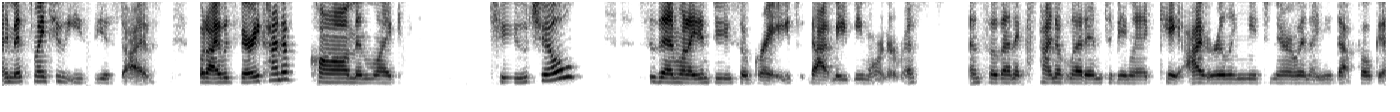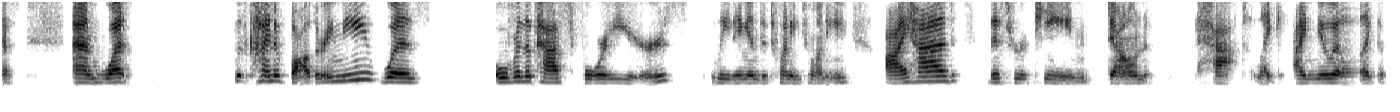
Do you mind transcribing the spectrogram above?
I missed my two easiest dives, but I was very kind of calm and like too chill. So then when I didn't do so great, that made me more nervous. And so then it kind of led into being like, okay, I really need to narrow in. I need that focus. And what was kind of bothering me was over the past four years leading into 2020, I had this routine down pat. Like I knew it like the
